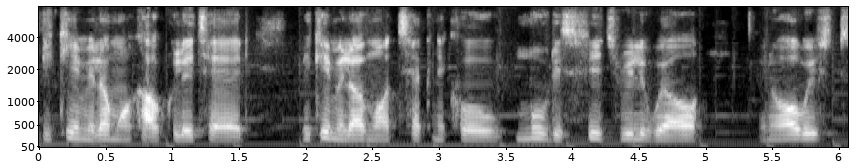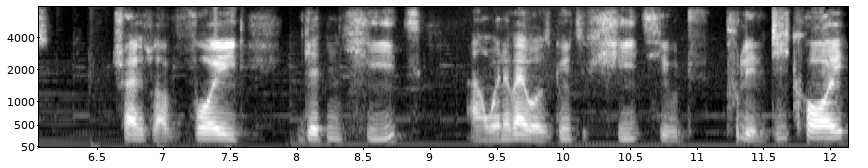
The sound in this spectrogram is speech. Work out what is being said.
became a lot more calculated, became a lot more technical, moved his feet really well, you know, always tried to avoid getting hit. And whenever I was going to hit, he would pull a decoy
